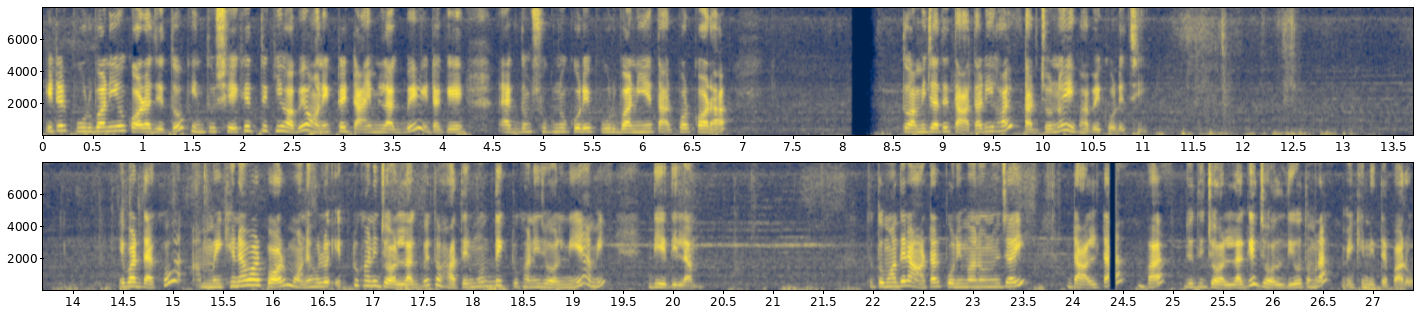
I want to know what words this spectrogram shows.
এটার পুরবানিও করা যেত, কিন্তু সেক্ষেত্রে কি হবে, অনেকটাই টাইম লাগবে এটাকে একদম শুকনো করে পুর বানিয়ে তারপর করা। তো আমি যাতে তাড়াতাড়ি হয়, তার জন্য এভাবে করেছি। এবার দেখো মেখে নেওয়ার পর মনে হলো একটুখানি জল লাগবে, তো হাতের মধ্যে একটুখানি জল নিয়ে আমি দিয়ে দিলাম। তো তোমাদের আটার পরিমাণ অনুযায়ী ডালটা বা যদি জল লাগে, জল দিয়েও তোমরা মেখে নিতে পারো।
